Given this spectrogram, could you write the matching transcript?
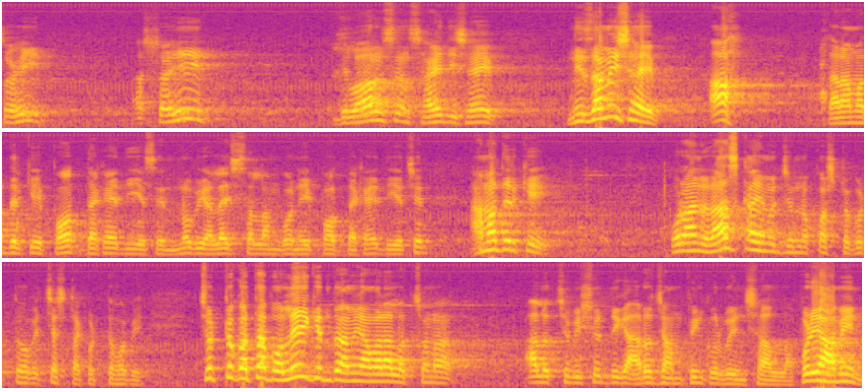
শহীদ, আর শহীদ দিলওয়ার হোসেন সাহেদি সাহেব, নিজামি সাহেব, আহ তারা আমাদেরকে পথ দেখায় দিয়েছেন। নবী আলাইসাল্লামগণ এই পথ দেখায় দিয়েছেন। আমাদেরকে কোরআন রাজ কায়েমের জন্য কষ্ট করতে হবে, চেষ্টা করতে হবে। ছোট্ট কথা বলেই কিন্তু আমি আমার আলোচনা, আলোচ্য বিষয়ের দিকে আরও জাম্পিং করব ইনশাআল্লাহ। পড়ি আমিন।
